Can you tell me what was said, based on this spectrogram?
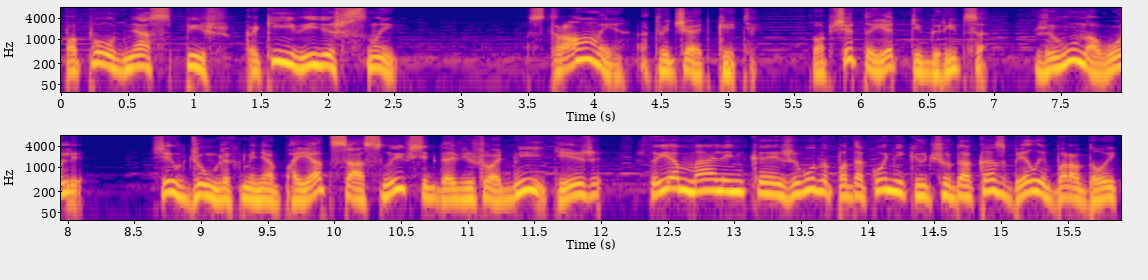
по полдня спишь, какие видишь сны? Странные, отвечает Кэти. Вообще-то я тигрица, живу на воле. Все в джунглях меня боятся, а сны всегда вижу одни и те же. Что я маленькая, живу на подоконнике у чудака с белой бородой.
